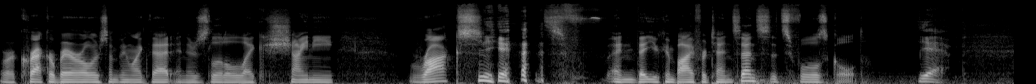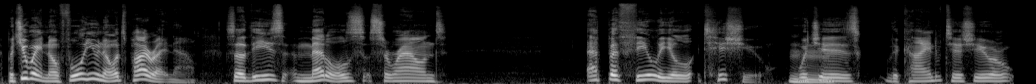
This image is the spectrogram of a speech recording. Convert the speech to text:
or a Cracker Barrel or something like that, and there's little like shiny rocks, yeah. it's f- and that you can buy for ten cents, it's fool's gold. Yeah. But you ain't no fool, you know it's pyrite now. So these metals surround epithelial tissue, which Mhm. is the kind of tissue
